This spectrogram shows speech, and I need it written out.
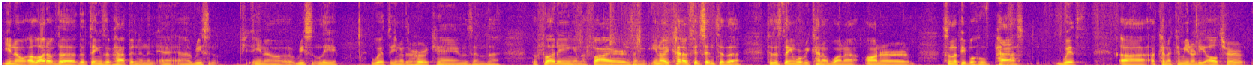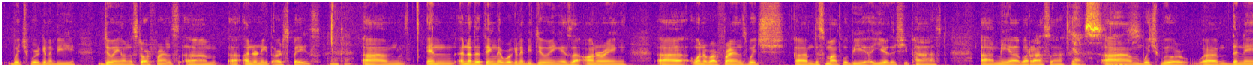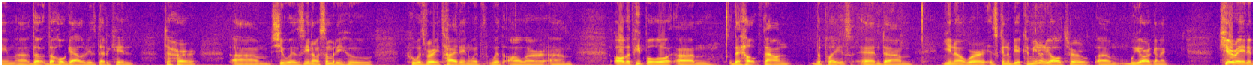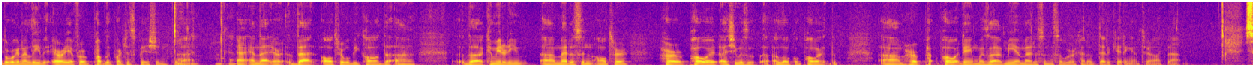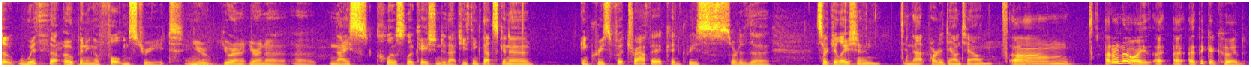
you know, a lot of the, the things that have happened in the uh, uh, recent, you know, recently with you know the hurricanes and the, the flooding and the fires, and you know, it kind of fits into the to this thing where we kind of want to honor some of the people who've passed with uh, a kind of community altar, which we're going to be doing on the storefronts um, uh, underneath our space. Okay. Um, and another thing that we're going to be doing is uh, honoring uh, one of our friends, which um, this month will be a year that she passed, uh, Mia Barraza. Yes, Um, yes. Which we're um, the name, uh, the the whole gallery is dedicated to her. Um, she was, you know, somebody who who was very tied in with with all our um, all the people um, that helped found the place, and um, you know, where it's going to be a community altar. Um, we are going to curate it, but we're going to leave an area for public participation for Okay, that. okay. And that ar- that altar will be called the uh, the community uh, medicine altar. Her poet, uh, she was a, a local poet. The, um, her po- poet name was uh, Mia Medicine, so we're kind of dedicating it to her like that. So with the opening of Fulton Street, and you're you're in, you're in a, a nice close location to that. Do you think that's going to increase foot traffic, increase sort of the circulation in that part of downtown? Um, I don't know. I, I, I think it could.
